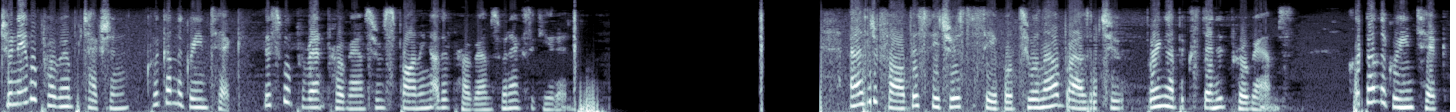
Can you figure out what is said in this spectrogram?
To enable program protection, click on the green tick. This will prevent programs from spawning other programs when executed. As a default, this feature is disabled to allow browser to bring up extended programs. Click on the green tick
